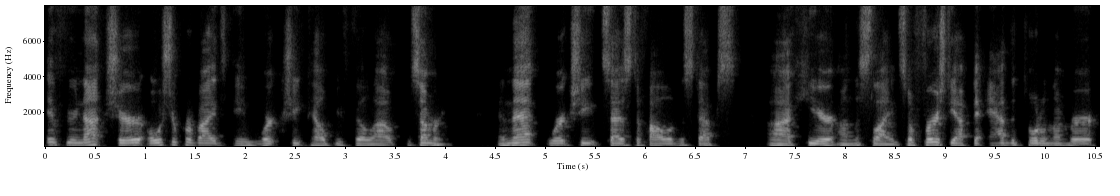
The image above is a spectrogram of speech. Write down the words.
if you're not sure, OSHA provides a worksheet to help you fill out the summary. And that worksheet says to follow the steps uh, here on the slide. So, first, you have to add the total number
